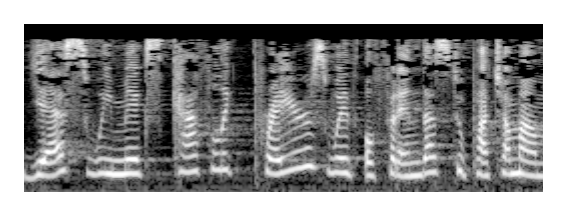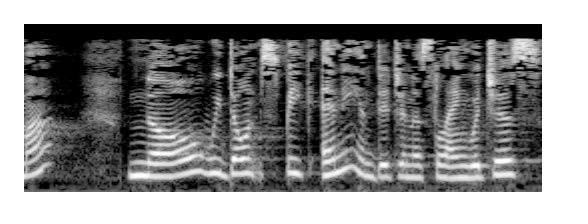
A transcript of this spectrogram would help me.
Yes, we mix Catholic prayers with ofrendas to Pachamama, no, we don't speak any indigenous languages,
